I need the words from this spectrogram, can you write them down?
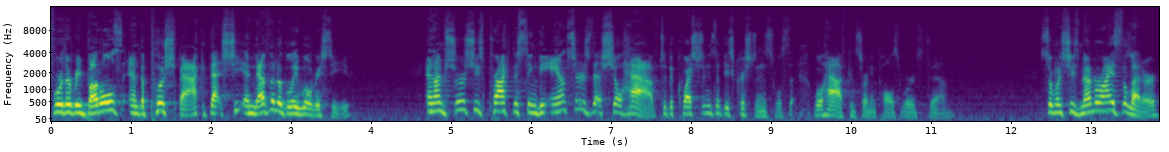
for the rebuttals and the pushback that she inevitably will receive. And I'm sure she's practicing the answers that she'll have to the questions that these Christians will, will have concerning Paul's words to them. So when she's memorized the letter,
